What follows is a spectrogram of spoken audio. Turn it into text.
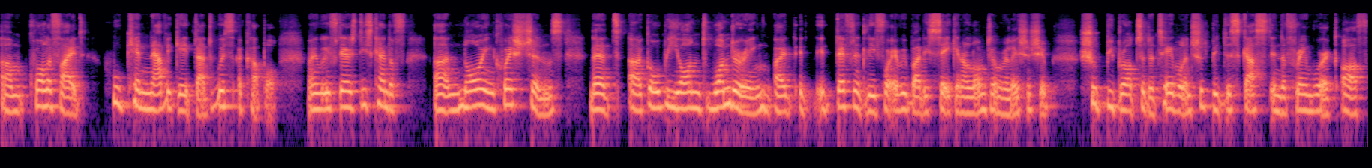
um, qualified who can navigate that with a couple. I mean, if there's these kind of uh, gnawing questions that uh, go beyond wondering, it, it definitely, for everybody's sake, in a long-term relationship, should be brought to the table and should be discussed in the framework of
